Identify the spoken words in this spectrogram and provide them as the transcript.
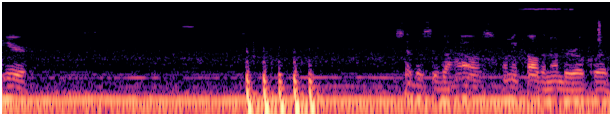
here. Said this is a house. Let me call the number real quick.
